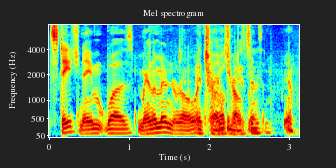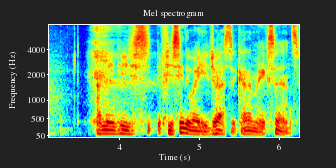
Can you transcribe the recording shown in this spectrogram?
stage name was Marilyn Monroe and, Charles Manson? Yeah. I mean, he's if you see the way he dressed, it kind of makes sense.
